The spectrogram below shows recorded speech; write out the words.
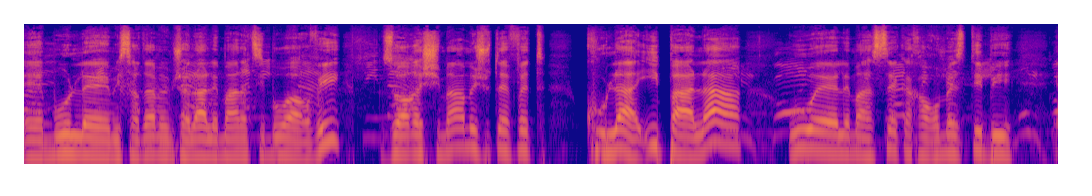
אה, מול אה, משרדי הממשלה למען הציבור הערבי, זו הרשימה המשותפת כולה. היא פעלה הוא uh, למעשה, ככה רומז טיבי, uh,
